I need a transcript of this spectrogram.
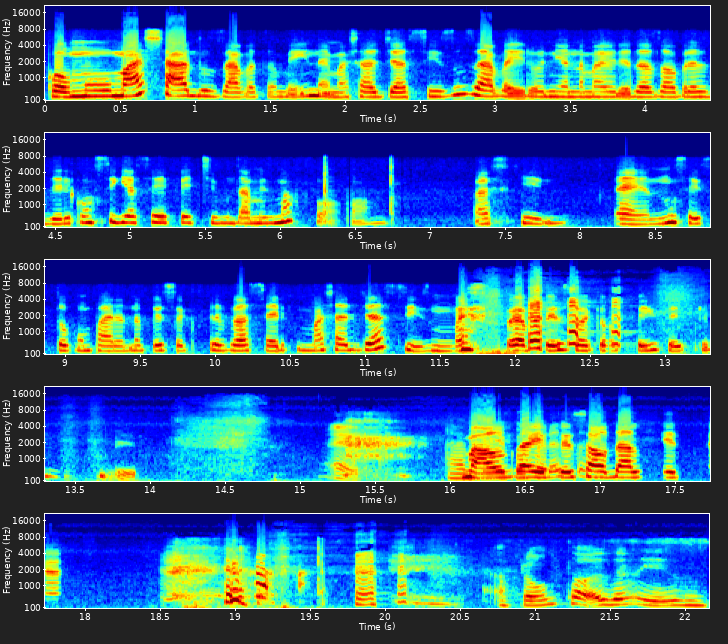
Como Machado usava também, né? Machado de Assis usava a ironia na maioria das obras dele e conseguia ser efetivo da mesma forma. Acho que. É, não sei se estou comparando a pessoa que escreveu a série com Machado de Assis, mas foi a pessoa que eu pensei primeiro. É. Mal aí, pessoal da letra. Afrontosa mesmo.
